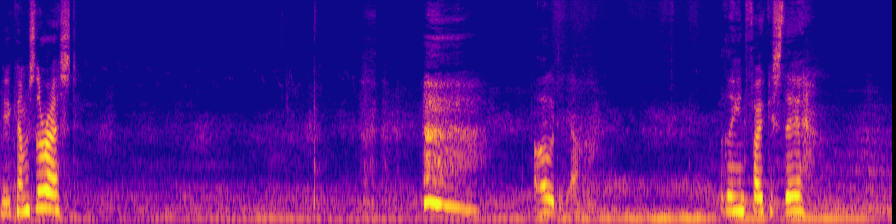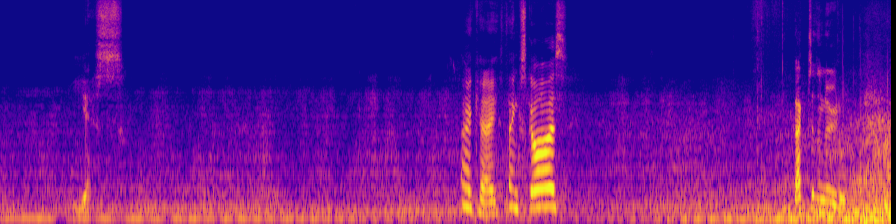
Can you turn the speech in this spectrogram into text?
Here comes the rest. oh dear. Are they in focus there? Yes. Okay, thanks guys. Back to the noodle.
